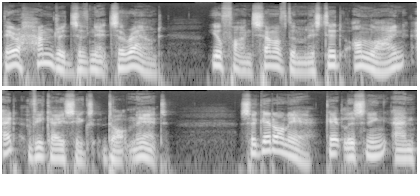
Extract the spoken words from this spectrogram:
There are hundreds of nets around. You'll find some of them listed online at vk6.net. So get on air, get listening, and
